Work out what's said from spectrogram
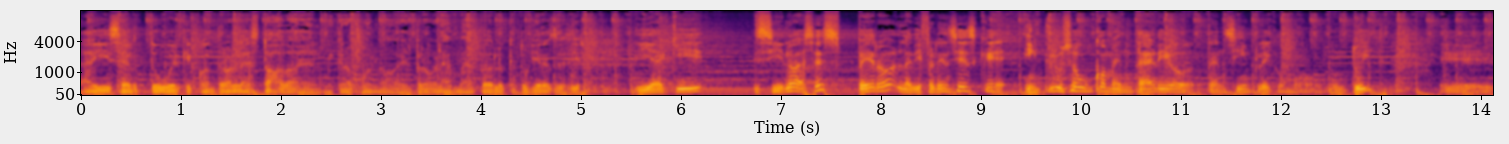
ahí ser tú el que controlas todo, el micrófono, el programa, todo lo que tú quieras decir. Y aquí sí lo haces, pero la diferencia es que incluso un comentario tan simple como un tweet eh,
